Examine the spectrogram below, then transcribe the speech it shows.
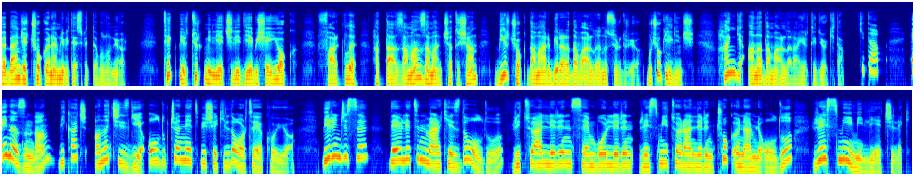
ve bence çok önemli bir tespitte bulunuyor. Tek bir Türk milliyetçiliği diye bir şey yok. Farklı, hatta zaman zaman çatışan birçok damar bir arada varlığını sürdürüyor. Bu çok ilginç. Hangi ana damarları ayırt ediyor kitap? Kitap en azından birkaç ana çizgiyi oldukça net bir şekilde ortaya koyuyor. Birincisi, devletin merkezde olduğu, ritüellerin, sembollerin, resmi törenlerin çok önemli olduğu resmi milliyetçilik.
